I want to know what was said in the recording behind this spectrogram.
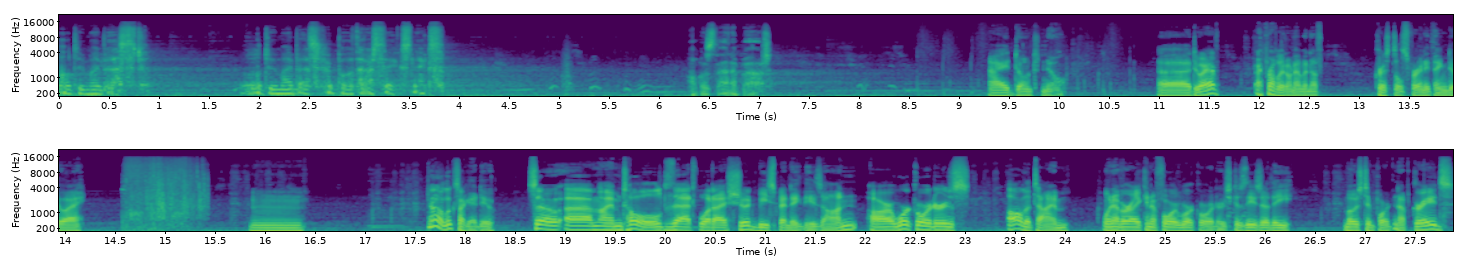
I'll do my best. I'll do my best for both our sakes, Nyx. What was that about? I don't know. Uh, do I have... I probably don't have enough crystals for anything, do I? Hmm... No, it looks like I do. So, um, I'm told that what I should be spending these on are work orders all the time, whenever I can afford work orders, because these are the most important upgrades.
